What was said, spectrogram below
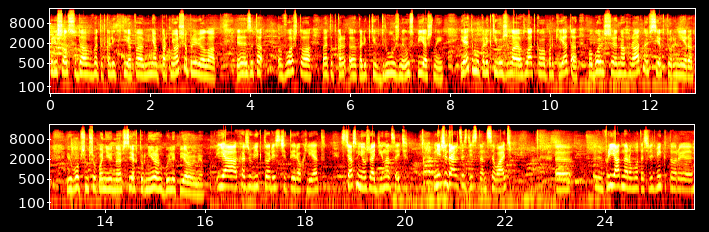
пришел сюда, в этот коллектив, а меня партнерша привела э, из-за того, что этот кор- э, коллектив дружный, успешный. Я этому коллективу желаю гладкого паркета, побольше наград на всех турнирах. И, в общем, чтобы они на всех турнирах были первыми. Я хожу в Виктории с 4 лет. Сейчас мне уже 11. Мне очень нравится здесь танцевать. Э, э, Приятно работать с людьми, которые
